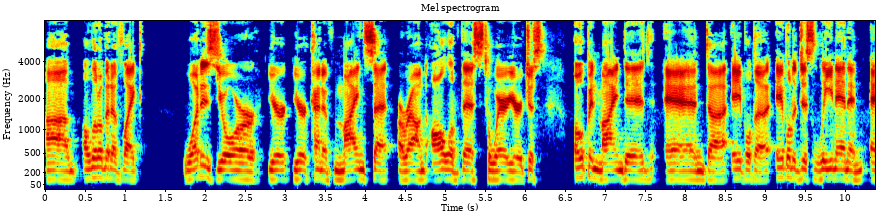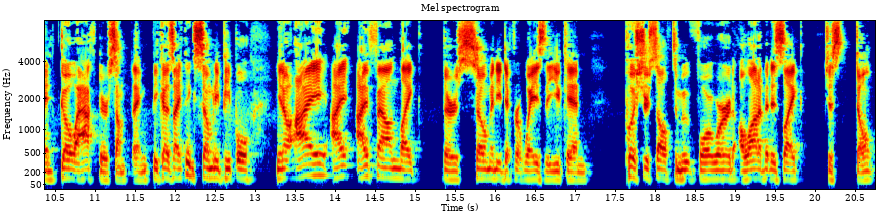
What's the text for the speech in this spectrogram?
um, a little bit of like what is your your your kind of mindset around all of this to where you're just open minded and uh, able to able to just lean in and, and go after something because I think so many people, you know, I I I found like there's so many different ways that you can push yourself to move forward. A lot of it is like just don't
